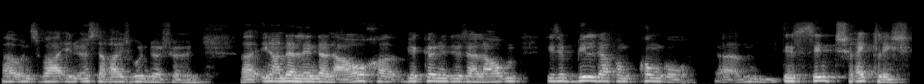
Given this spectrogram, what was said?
Äh, und zwar in Österreich wunderschön. Äh, in anderen Ländern auch. Äh, wir können das erlauben. Diese Bilder vom Kongo, ähm, das sind schrecklich.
